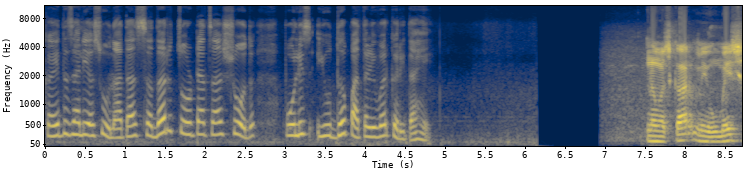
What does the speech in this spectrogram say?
कैद झाली असून आता सदर चोरट्याचा शोध पोलीस युद्ध पातळीवर करीत आहे. नमस्कार मी उमेश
